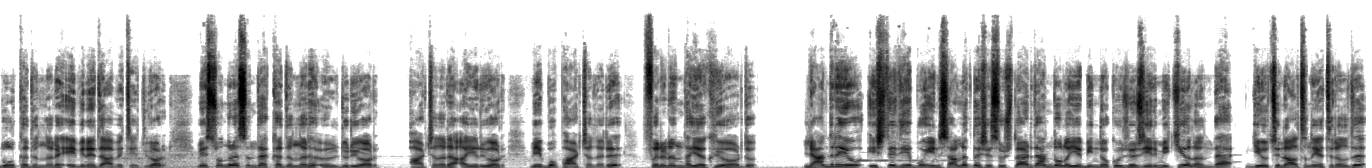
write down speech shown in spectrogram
dul kadınları evine davet ediyor ve sonrasında kadınları öldürüyor, parçalara ayırıyor ve bu parçaları fırınında yakıyordu. Landrieu işlediği bu insanlık dışı suçlardan dolayı 1922 yılında giyotin altına yatırıldı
